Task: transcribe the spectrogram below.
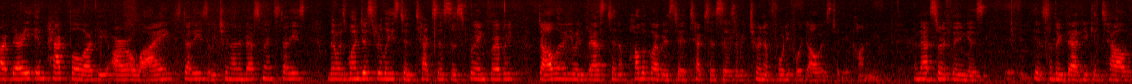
are very impactful are the ROI studies, the return on investment studies. There was one just released in Texas this spring. For every dollar you invest in a public library in the state of Texas, there's a return of forty-four dollars to the economy. And that sort of thing is, is something that you can tell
